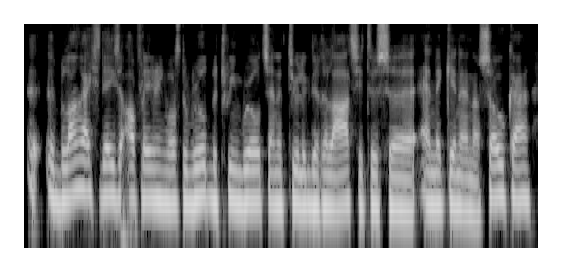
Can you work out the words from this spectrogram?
eh, het belangrijkste deze aflevering was de World Between Worlds. En natuurlijk de relatie tussen eh, Anakin en Ahsoka.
